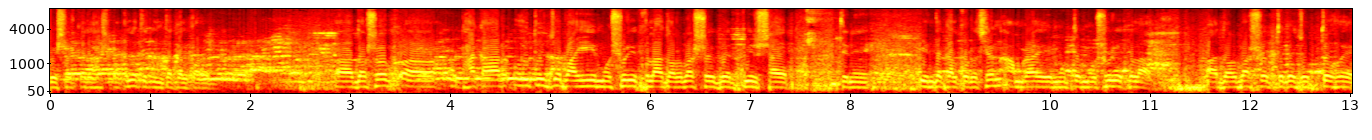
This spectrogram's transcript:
বেসরকারি হাসপাতালে তিনি ইন্তেকাল করেন। দর্শক ঢাকার ঐতিহ্যবাহী মসুরি খোলা দরবার শরীফের পীর সাহেব তিনি ইন্তেকাল করেছেন। আমরা এই মুহূর্তে মসুরি খোলা দরবার শরীফ থেকে যুক্ত হয়ে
